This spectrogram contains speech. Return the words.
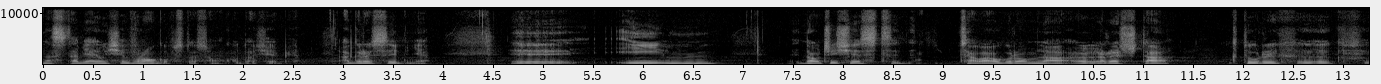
nastawiają się wrogo w stosunku do siebie, agresywnie. Y, I mm, no oczywiście jest cała ogromna reszta, których, k-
